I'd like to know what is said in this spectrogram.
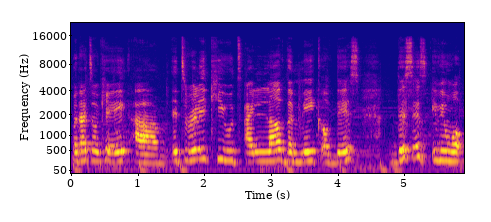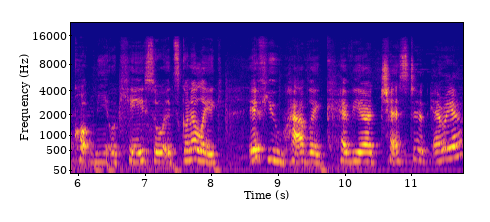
but that's okay. Um, it's really cute. I love the make of this. This is even what caught me okay? So it's gonna like if you have like heavier chested area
